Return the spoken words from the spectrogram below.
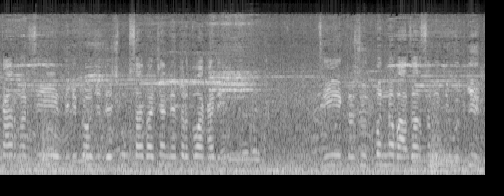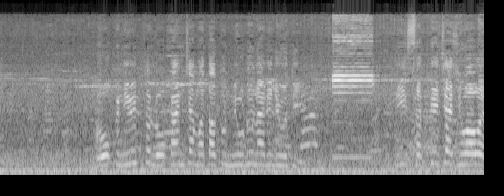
सहकार नरसी दिलीपरावजी देशमुख साहेबांच्या नेतृत्वाखाली जी कृषी उत्पन्न बाजार समिती उदगीर लोकनियुक्त लोकांच्या मतातून निवडून आलेली होती ती सत्तेच्या जीवावर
